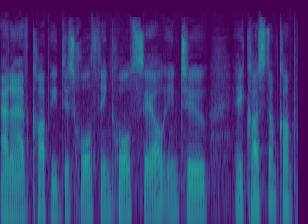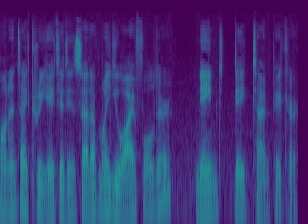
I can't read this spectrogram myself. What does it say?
and I have copied this whole thing wholesale into a custom component I created inside of my UI folder named datetime picker.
